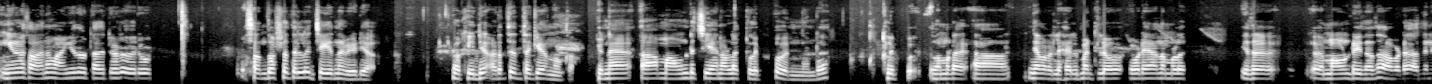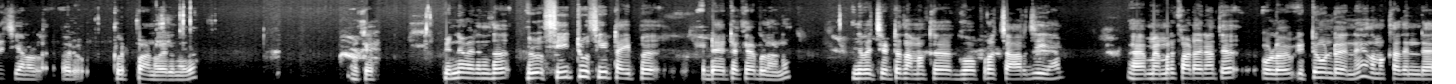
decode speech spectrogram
ഇങ്ങനെ ഒരു സാധനം വാങ്ങിയത് തൊട്ട് അതിന്റെ ഒരു സന്തോഷത്തിൽ ചെയ്യുന്ന വീഡിയോ ഓക്കെ ഇനി അടുത്ത് എന്തൊക്കെയാന്ന് നോക്കാം. പിന്നെ ആ മൗണ്ട് ചെയ്യാനുള്ള ക്ലിപ്പ് വരുന്നുണ്ട്. ക്ലിപ്പ് നമ്മുടെ ഞാൻ പറയില്ല ഹെൽമെറ്റിലോ എവിടെയാണ് നമ്മൾ ഇത് മൗണ്ട് ചെയ്യുന്നത്. അവിടെ അതിന് ചെയ്യാനുള്ള ഒരു ക്ലിപ്പാണ് വരുന്നത്. ഓക്കെ പിന്നെ വരുന്നത് ഒരു C to C type data കേബിളാണ് ഇത് വെച്ചിട്ട് നമുക്ക് ഗോപ്രോ ചാർജ് ചെയ്യാം. മെമ്മറി കാർഡ് അതിനകത്ത് ഉള്ള ഇട്ടുകൊണ്ട് തന്നെ നമുക്കതിന്റെ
